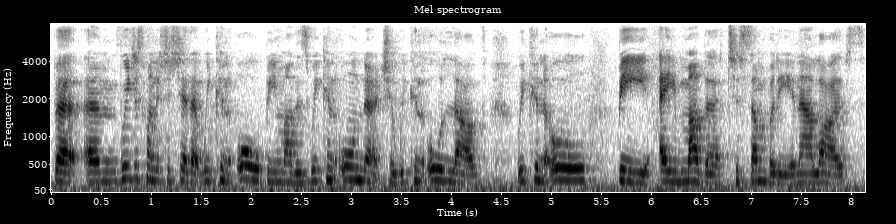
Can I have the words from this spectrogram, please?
But um, we just wanted to share that we can all be mothers, we can all nurture, we can all love, we can all be a mother to somebody in our lives.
